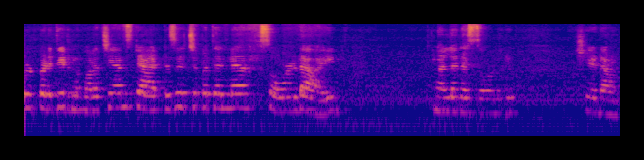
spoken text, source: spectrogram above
ഉൾപ്പെടുത്തിയിരുന്നു കുറച്ച് ഞാൻ സ്റ്റാറ്റസ് വെച്ചപ്പോൾ തന്നെ സോൾഡ് ആയി. നല്ല രസമുള്ളൊരു ഷെയ്ഡാണ്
